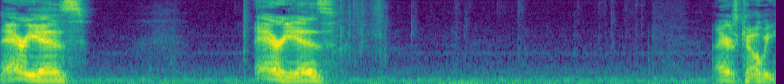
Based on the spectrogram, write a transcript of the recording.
There he is. There he is. There's Kobe.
